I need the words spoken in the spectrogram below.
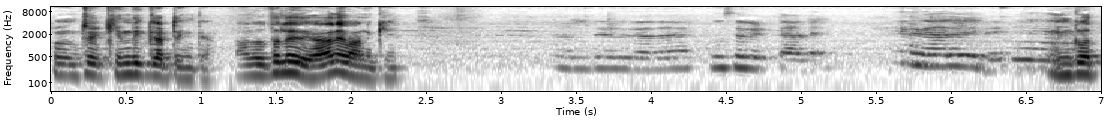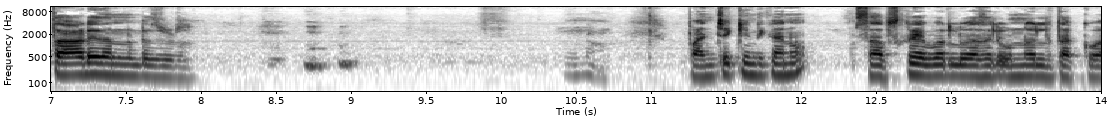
కొంచెం కిందికి కట్టు ఇంకా. అది వదలేదు కాదే వానికి ఇంకో తాడేదన్న ఉంటుంది చూడు. పంచ కిందికను సబ్స్క్రైబర్లు అసలు ఉన్నోళ్ళు తక్కువ.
